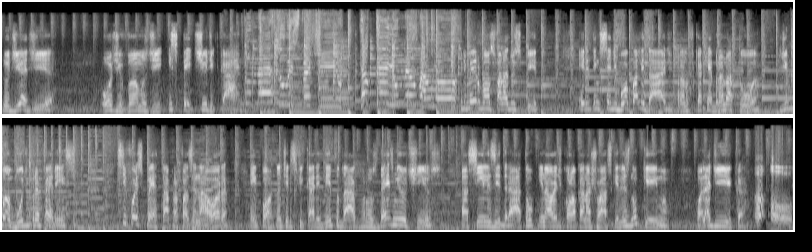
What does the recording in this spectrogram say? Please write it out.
no dia a dia. Hoje vamos de espetinho de carne. Primeiro vamos falar do espeto. Ele tem que ser de boa qualidade, para não ficar quebrando à toa. De bambu de preferência. Se for espertar para fazer na hora, é importante eles ficarem dentro da água por uns 10 minutinhos. Assim eles hidratam e na hora de colocar na churrasqueira eles não queimam. Olha a dica. Uh -oh.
